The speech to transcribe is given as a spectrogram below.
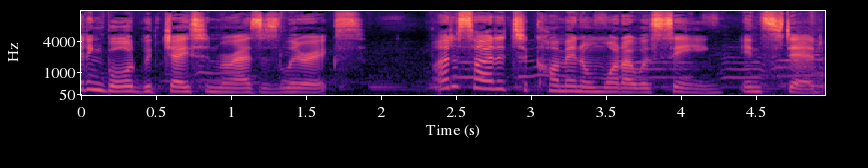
Getting bored with Jason Mraz's lyrics, I decided to comment on what I was seeing instead.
